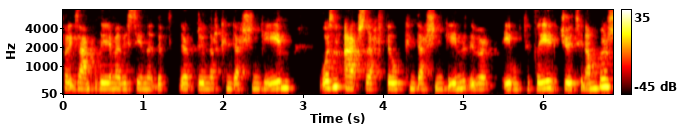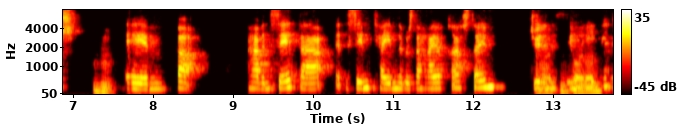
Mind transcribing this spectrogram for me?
For example, they're maybe saying that they're doing their condition game. Wasn't actually a full condition game that they were able to play due to numbers. Mhm. Um, but having said that, at the same time there was the higher class time during Aye, the same period.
